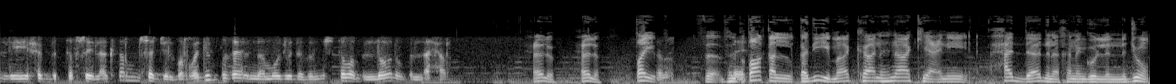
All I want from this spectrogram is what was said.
اللي يحب التفصيل أكثر مسجل بالرقم غير انها موجودة بالمستوى باللون وبالأحر. حلو حلو طيب في البطاقة القديمة كان هناك يعني حد أدنى خلينا نقول للنجوم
